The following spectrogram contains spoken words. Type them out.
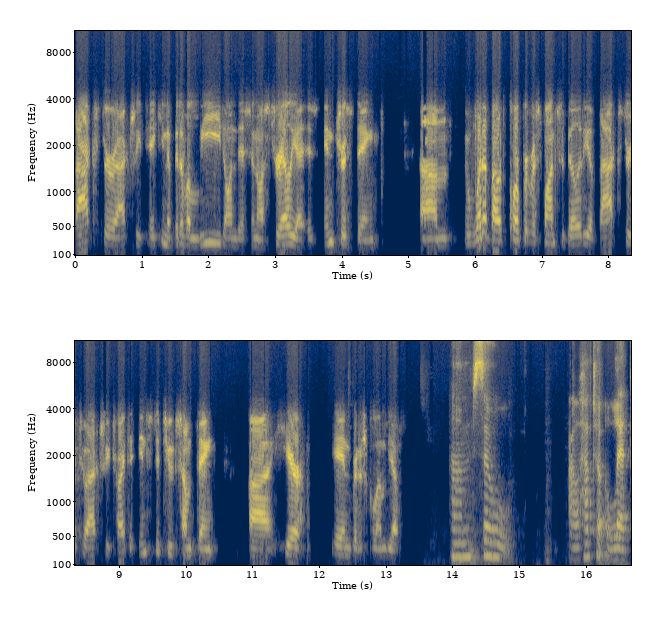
Baxter actually taking a bit of a lead on this in Australia is interesting. Um, what about corporate responsibility of Baxter to actually try to institute something uh, here in British Columbia? Um, so I'll have to let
